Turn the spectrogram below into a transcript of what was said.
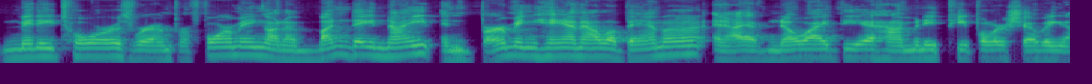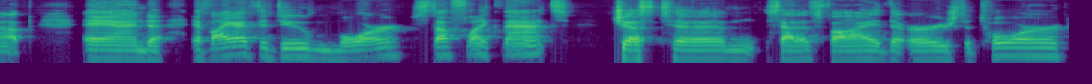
mini tours where I'm performing on a Monday night in Birmingham, Alabama, and I have no idea how many people are showing up. And if I have to do more stuff like that, just to um, satisfy the urge to tour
